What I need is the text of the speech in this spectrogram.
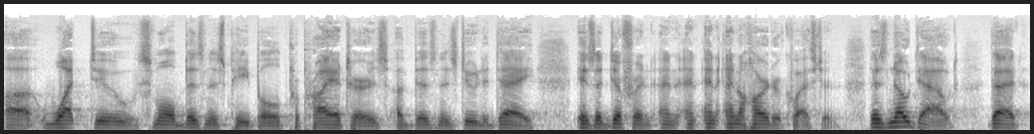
uh, what do small business people, proprietors of business, do today is a different and, and, and a harder question. There's no doubt that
